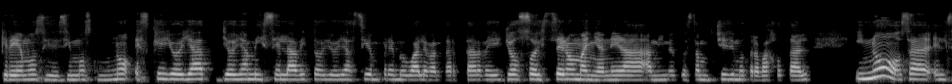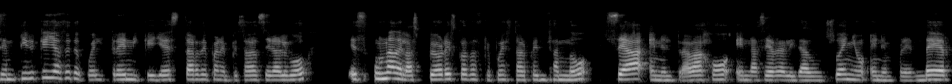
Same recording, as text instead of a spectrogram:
creemos y decimos como, no, es que yo ya, yo ya me hice el hábito, yo ya siempre me voy a levantar tarde, yo soy cero mañanera, a mí me cuesta muchísimo trabajo tal. Y no, o sea, el sentir que ya se te fue el tren y que ya es tarde para empezar a hacer algo, es una de las peores cosas que puedes estar pensando, sea en el trabajo, en hacer realidad un sueño, en emprender,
